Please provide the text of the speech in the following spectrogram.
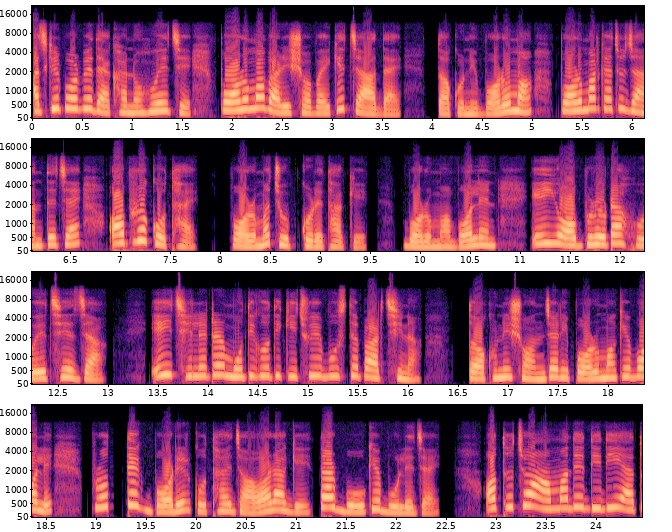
আজকের পর্বে দেখানো হয়েছে, পরমা বাড়ির সবাইকে চা দেয়। তখনই বড়মা পরমার কাছে জানতে চায়, অভ্র কোথায়? পরমা চুপ করে থাকে। বড়মা বলেন, এই অভ্রটা হয়েছে যা। এই ছেলেটার মতিগতি কিছুই বুঝতে পারছি না। তখনই সঞ্জারি পরমাকে বলে, প্রত্যেক বরের কোথায় যাওয়ার আগে তার বউকে বলে যায়। অথচ আমাদের দিদি এত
